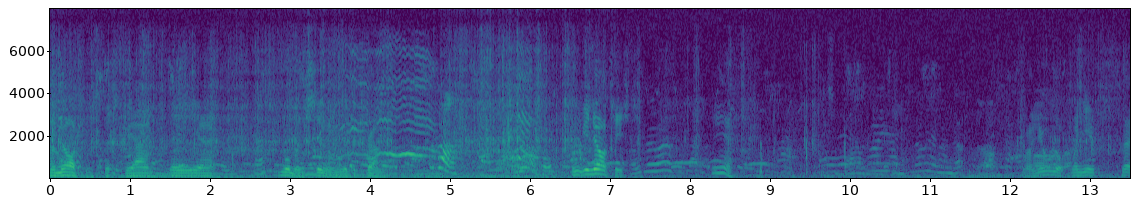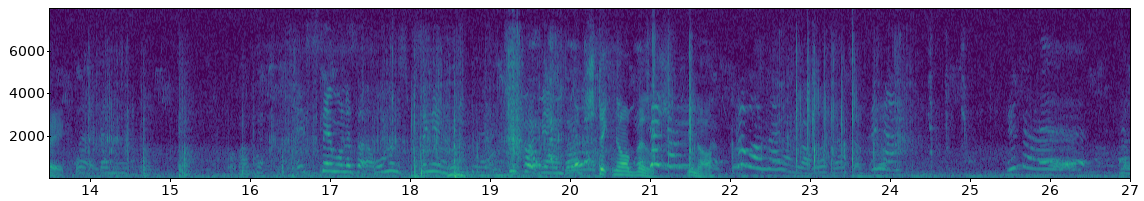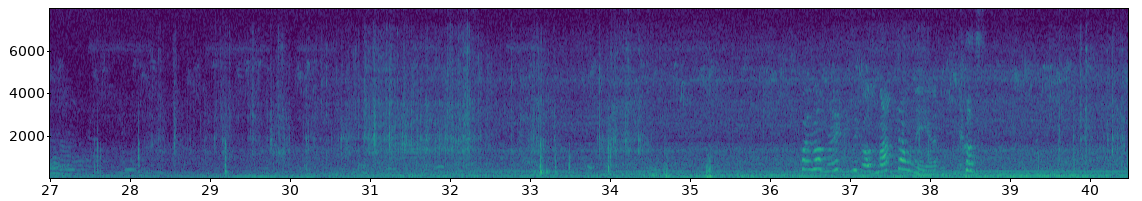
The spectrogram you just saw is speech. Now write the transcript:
You notice that behind the uh, woman singing with the tramp. Haven't you noticed? Yeah. Well, you look when you play. It's the same one as that woman's singing. She's got behind her. Stick no bills, you know.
